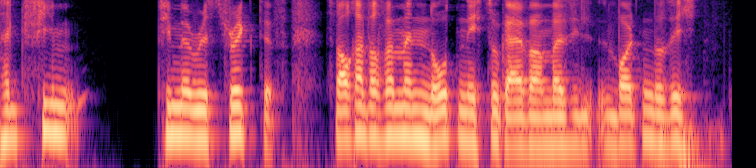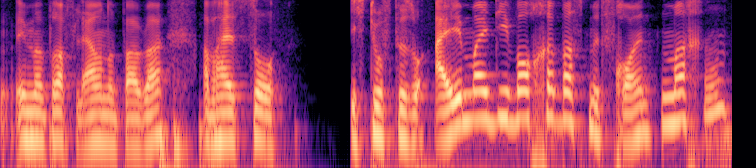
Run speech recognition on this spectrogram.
halt viel, viel mehr restrictive. Es war auch einfach, weil meine Noten nicht so geil waren, weil sie wollten, dass ich immer brav lerne und bla bla. Aber heißt so, ich durfte so einmal die Woche was mit Freunden machen,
